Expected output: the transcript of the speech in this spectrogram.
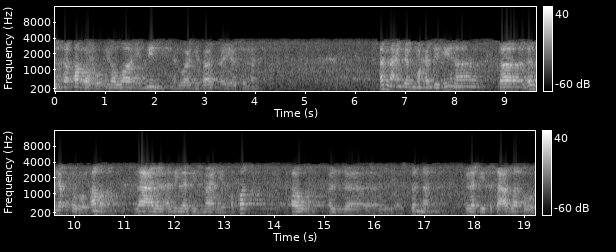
يتقرب إلى الله من الواجبات فهي سنن أما عند المحدثين فلم يقصروا الأمر. لا على الأدلة الإجمالية فقط. أو السنة التي تتعلق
